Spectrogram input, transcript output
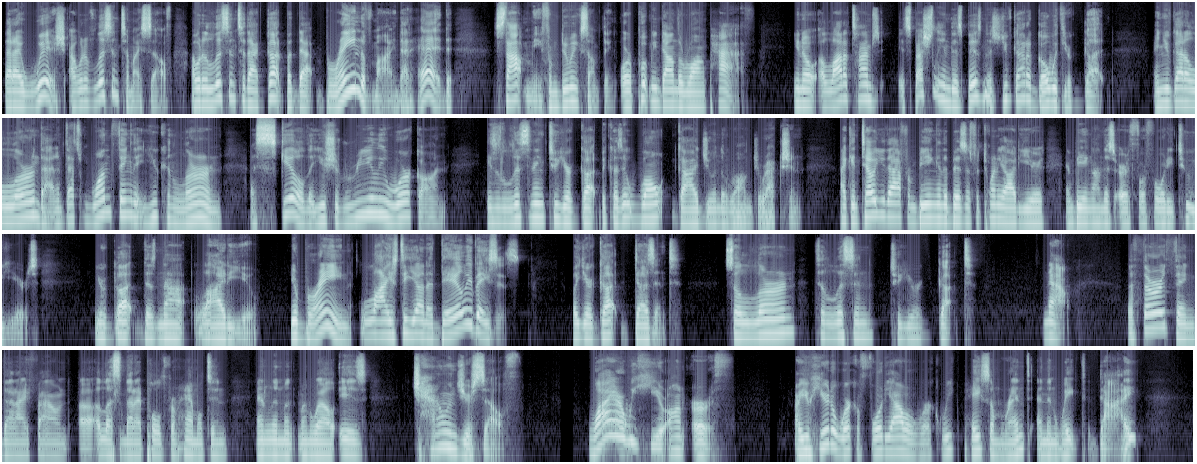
that I wish I would have listened to myself. I would have listened to that gut, but that brain of mine, that head, stopped me from doing something or put me down the wrong path. You know, a lot of times, especially in this business, you've got to go with your gut and you've got to learn that. And if that's one thing that you can learn, a skill that you should really work on, is listening to your gut because it won't guide you in the wrong direction. I can tell you that from being in the business for 20 odd years and being on this earth for 42 years. Your gut does not lie to you. Your brain lies to you on a daily basis, but your gut doesn't. So learn to listen to your gut. Now, the third thing that I found, uh, a lesson that I pulled from Hamilton and Lin Manuel is challenge yourself. Why are we here on earth? Are you here to work a 40 hour work week, pay some rent, and then wait to die?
